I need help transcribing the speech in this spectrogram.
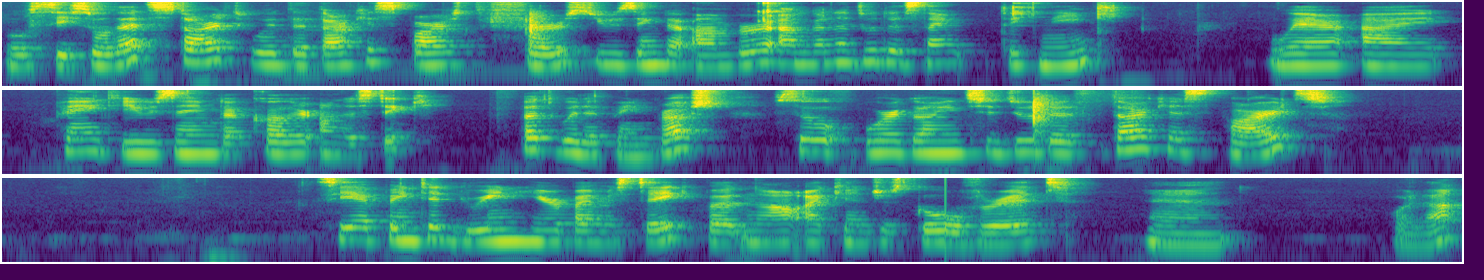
we'll see. So let's start with the darkest part first using the umber. I'm gonna do the same technique where I paint using the color on the stick, but with a paintbrush. So we're going to do the darkest part. See, I painted green here by mistake, but now I can just go over it and voila.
